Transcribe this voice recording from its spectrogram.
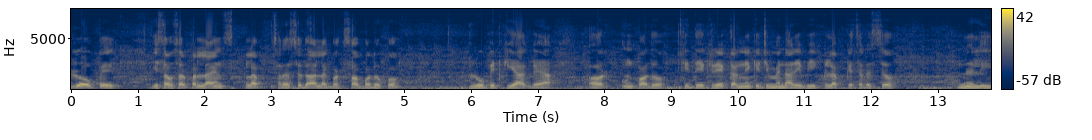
रोपे। इस अवसर पर लायंस क्लब सदस्यों द्वारा लगभग सौ पौधों को रोपित किया गया। और उन पौधों की देखरेख करने की ज़िम्मेदारी भी क्लब के सदस्यों ने ली।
